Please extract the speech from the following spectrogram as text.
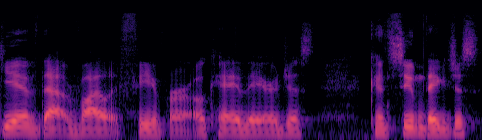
give that violet fever, okay? They are just consumed, they just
